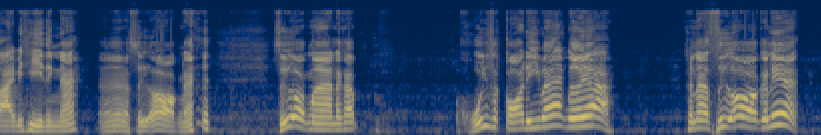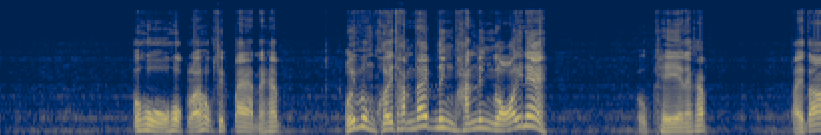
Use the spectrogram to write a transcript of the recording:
ตายไปทีหนึ่งนะอ่าซื้อออกนะ ซื้อออกมานะครับโอ้ยสกอร์ดีมากเลยอะขนาดซื้อออกกันเนี่ยโอ้โหหกร้อยหกสิบแปดนะครับโอ้ยผมเคยทำได้หนึ่งพันหนึ่งร้อยเนี่ยโอเคนะครับ ไปต่อ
